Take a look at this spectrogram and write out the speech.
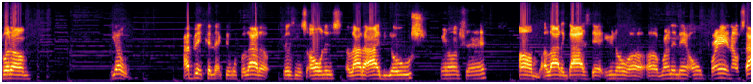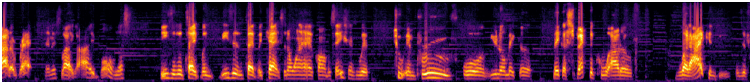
But um yo, I've been connecting with a lot of business owners, a lot of IBOs, you know what I'm saying? Um, a lot of guys that, you know, uh, uh running their own brand outside of rap. And it's like, all right, boom, that's these are the type of these are the type of cats that I want to have conversations with to improve or, you know, make a make a spectacle out of what I can do. Because if,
